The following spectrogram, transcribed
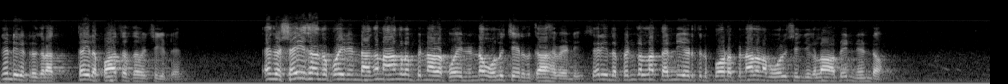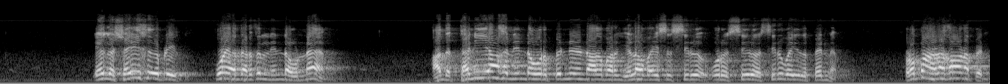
நின்றுகிட்டு இருக்கிறா. கையில பாத்திரத்தை வச்சுக்கிட்டு. எங்க ஷைக் அங்க போய் நின்றாங்க நாங்களும் பின்னால போய் நின்றோம் ஒலி செய்யறதுக்காக வேண்டி. சரி இந்த பெண்கள்லாம் தண்ணி எடுத்துட்டு போன பின்னால நம்ம ஒலி செஞ்சுக்கலாம் அப்படின்னு நின்றோம். எங்க ஷைக் இப்படி போய் அந்த இடத்துல நின்ற உடனே அந்த தனியாக நின்ற ஒரு பெண் நின்றாக பாருங்க இள வயசு சிறு ஒரு சிறு சிறு வயது பெண். ரொம்ப அழகான பெண்.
